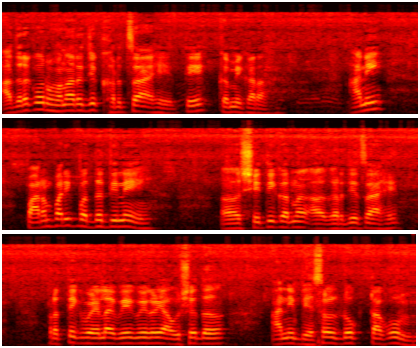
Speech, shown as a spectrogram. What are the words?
अद्रकवर होणारे जे खर्च आहे ते कमी करा. आणि पारंपरिक पद्धतीने शेती करणं गरजेचं आहे. प्रत्येक वेळेला वेगवेगळी औषधं आणि भेसळ डोक टाकून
